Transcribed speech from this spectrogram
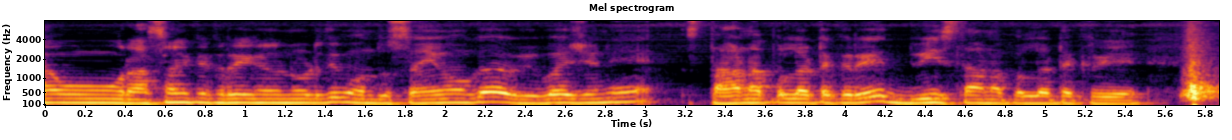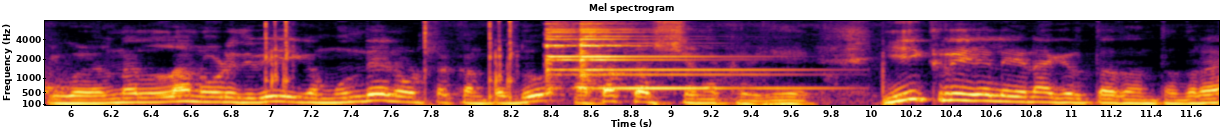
ನಾವು ರಾಸಾಯನಿಕ ಕ್ರಿಯೆಗಳನ್ನು ನೋಡಿದ್ವಿ ಒಂದು ಸಂಯೋಗ, ವಿಭಜನೆ ಸ್ಥಾನ ಪಲ್ಲಟ ಕ್ರಿಯೆ ದ್ವಿಸ್ಥಾನ ಪಲ್ಲಟ ಕ್ರಿಯೆ. ಇವುಗಳನ್ನೆಲ್ಲ ನೋಡಿದ್ವಿ. ಈಗ ಮುಂದೆ ನೋಡ್ತಕ್ಕಂಥದ್ದು ಅಪಕರ್ಷಣ ಕ್ರಿಯೆ. ಈ ಕ್ರಿಯೆಯಲ್ಲಿ ಏನಾಗಿರ್ತದೆ ಅಂತಂದ್ರೆ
